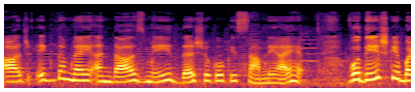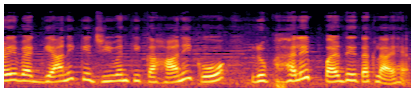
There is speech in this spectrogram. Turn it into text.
आज एकदम नए अंदाज में दर्शकों के सामने आए हैं। वो देश के बड़े वैज्ञानिक के जीवन की कहानी को रूपहले पर्दे तक लाए हैं।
